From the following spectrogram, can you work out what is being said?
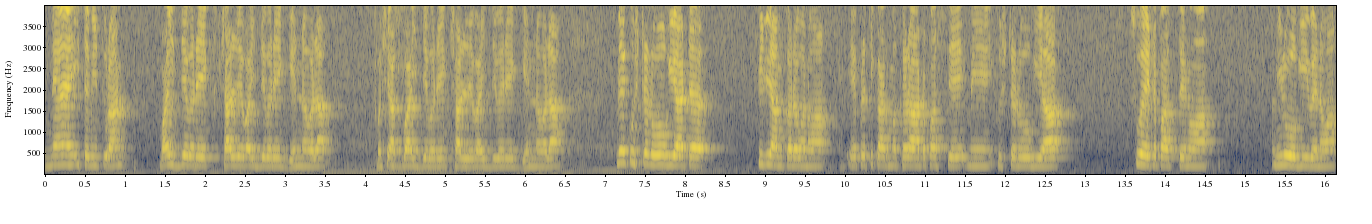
නෑ හිත මිතුරන් වෛද්‍යවරයෙක් ශල්්‍ය වෛද්‍යවරයෙක් ගෙන්නවලා වශයක් වෛද්‍යවරයෙක් ශල්්‍ය වෛද්‍යවරයෙක් ගෙන්නවලා මේ කුෂ්ඨ රෝගියාට පිළියම් කරනවා. ඒ ප්‍රතිකර්ම කරාට පස්සේ මේ කුෂ්ඨ රෝගියා සුවයටපත් වෙනවා. නිරෝගී වෙනවා.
